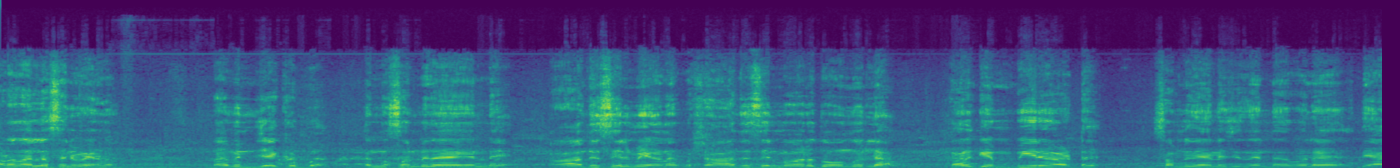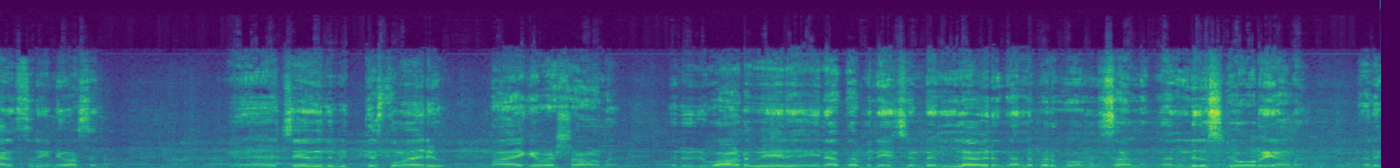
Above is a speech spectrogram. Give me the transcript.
പടം നല്ല സിനിമയാണ്. നവിൻ ജേക്കബ് എന്ന സംവിധായകന്റെ ആദ്യ സിനിമയാണ്. പക്ഷെ ആദ്യ സിനിമ പോലെ തോന്നുന്നില്ല. കാരണം ഗംഭീരമായിട്ട് സംവിധാനം ചെയ്തിട്ടുണ്ട്. അതുപോലെ ധ്യാൻ ശ്രീനിവാസൻ ചെയ്തതിൽ വ്യത്യസ്തമായൊരു നായകവേഷമാണ്. അതിൽ ഒരുപാട് പേര് ഇതിനകത്ത് അഭിനയിച്ചിട്ടുണ്ട്. എല്ലാവരും നല്ല പെർഫോമൻസാണ് നല്ലൊരു സ്റ്റോറിയാണ് നല്ല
